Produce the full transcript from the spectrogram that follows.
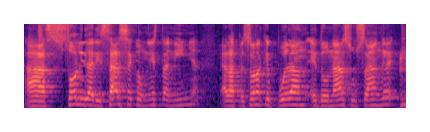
a solidarizarse con esta niña, a las personas que puedan eh, donar su sangre.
